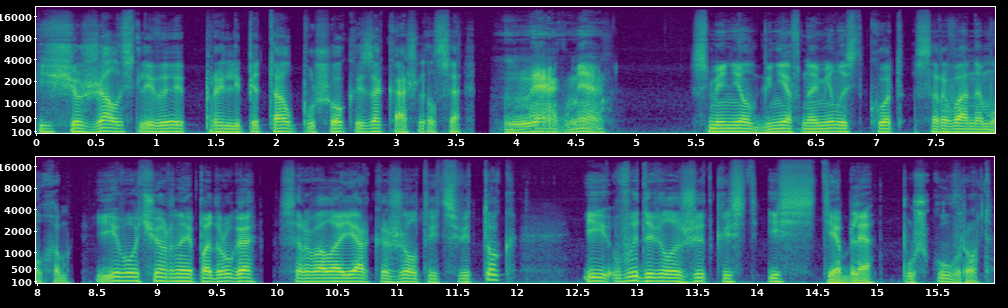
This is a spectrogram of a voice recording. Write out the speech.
Еще жалостливый пролепетал пушок и закашлялся. «Мяк-мяк!» — сменил гнев на милость кот с рваным ухом. Его черная подруга сорвала ярко-желтый цветок и выдавила жидкость из стебля пушку в рот.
